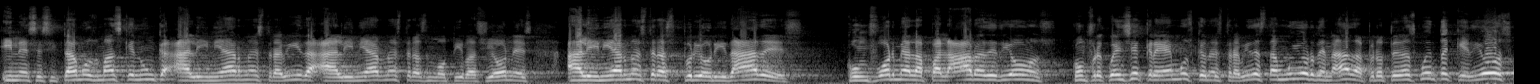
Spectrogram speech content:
Y necesitamos más que nunca alinear nuestra vida, alinear nuestras motivaciones, alinear nuestras prioridades conforme a la palabra de Dios. Con frecuencia creemos que nuestra vida está muy ordenada, pero te das cuenta que Dios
